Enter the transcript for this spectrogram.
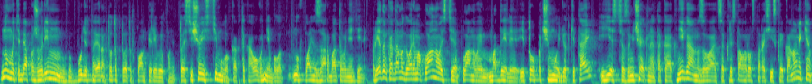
ну мы тебя пожурим, будет, наверное, кто-то, кто этот план перевыполнит. То есть еще и стимула как такового не было, ну в плане зарабатывания денег. При этом, когда мы говорим о плановости, плановой модели и то, почему идет Китай, есть замечательная такая книга, называется «Кристалл роста российской экономики»,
